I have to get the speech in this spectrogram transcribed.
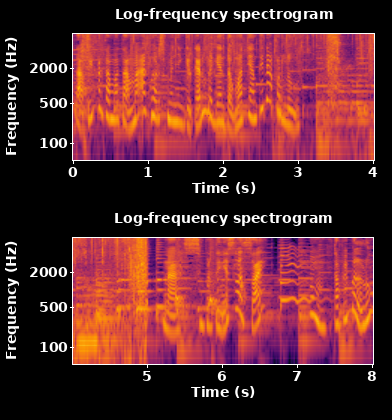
Tapi pertama-tama aku harus menyingkirkan bagian tomat yang tidak perlu. Nah, sepertinya selesai. Hmm, tapi belum.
